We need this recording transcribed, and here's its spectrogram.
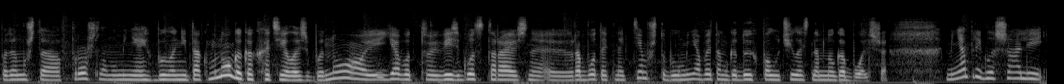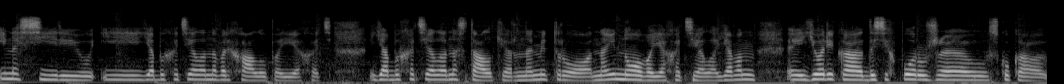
потому что в прошлом у меня их было не так много, как хотелось бы, но я вот весь год стараюсь на, э, работать над тем, чтобы у меня в этом году их получилось намного больше. Меня приглашали и на Сирию, и я бы хотела на Вальхалу поехать, я бы хотела на Сталкер, на метро, на Иново я хотела. Я вон э, Йорика до сих пор уже сколько,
